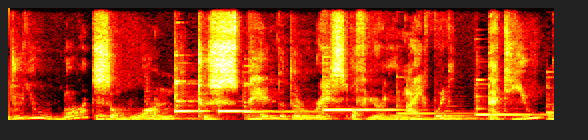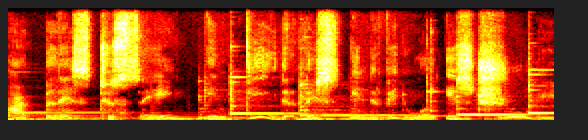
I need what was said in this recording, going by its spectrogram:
Do you want someone to spend the rest of your life with that you are blessed to say, Indeed, this individual is truly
